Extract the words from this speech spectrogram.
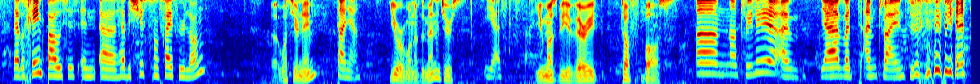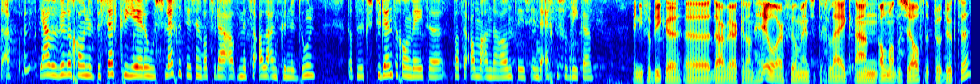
We hebben geen pauzes en eh, hebben shifts van vijf uur lang. Uh, what's your name? Tanya. You're one of the managers. Yes. You must be a very tough boss. Uh, not really. I'm. Yeah, but I'm trying to be a tough one. Ja, we willen gewoon het besef creëren hoe slecht het is en wat we daar met z'n allen aan kunnen doen. Dat de studenten gewoon weten wat er allemaal aan de hand is in de echte fabrieken. In die fabrieken, eh, daar werken dan heel erg veel mensen tegelijk aan allemaal dezelfde producten.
